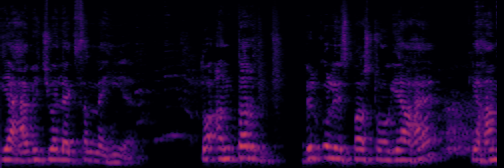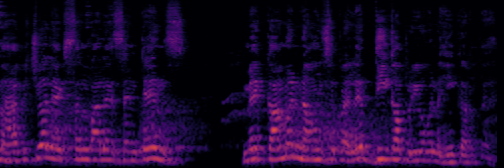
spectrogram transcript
यह हैबिचुअल एक्शन नहीं है। तो अंतर बिल्कुल स्पष्ट हो गया है कि हम हैबिचुअल एक्शन वाले सेंटेंस में कॉमन नाउन से पहले दी का प्रयोग नहीं करते हैं।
